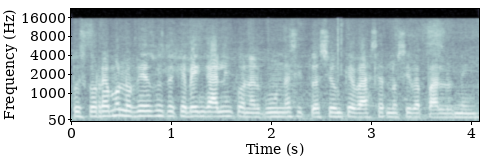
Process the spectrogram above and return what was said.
pues corremos los riesgos de que venga alguien con alguna situación que va a ser nociva para los niños.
